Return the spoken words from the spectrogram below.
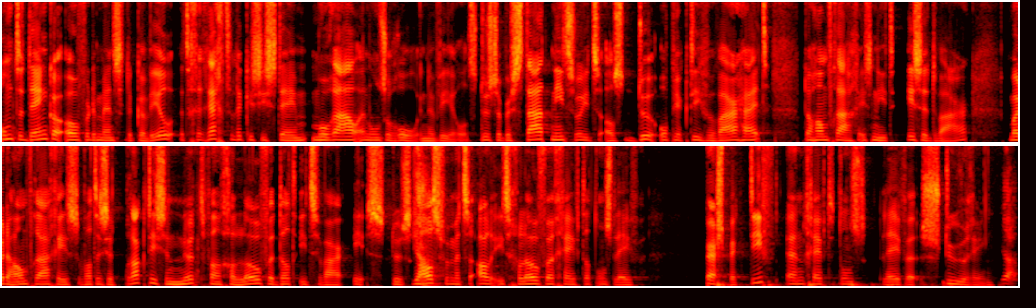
om te denken over de menselijke wil, het gerechtelijke systeem, moraal en onze rol in de wereld. Dus er bestaat niet zoiets als de objectieve waarheid. De hamvraag is niet, is het waar? Maar de hamvraag is, wat is het praktische nut van geloven dat iets waar is? Dus Ja. als we met z'n allen iets geloven, geeft dat ons leven perspectief en geeft het ons leven sturing. Ja.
